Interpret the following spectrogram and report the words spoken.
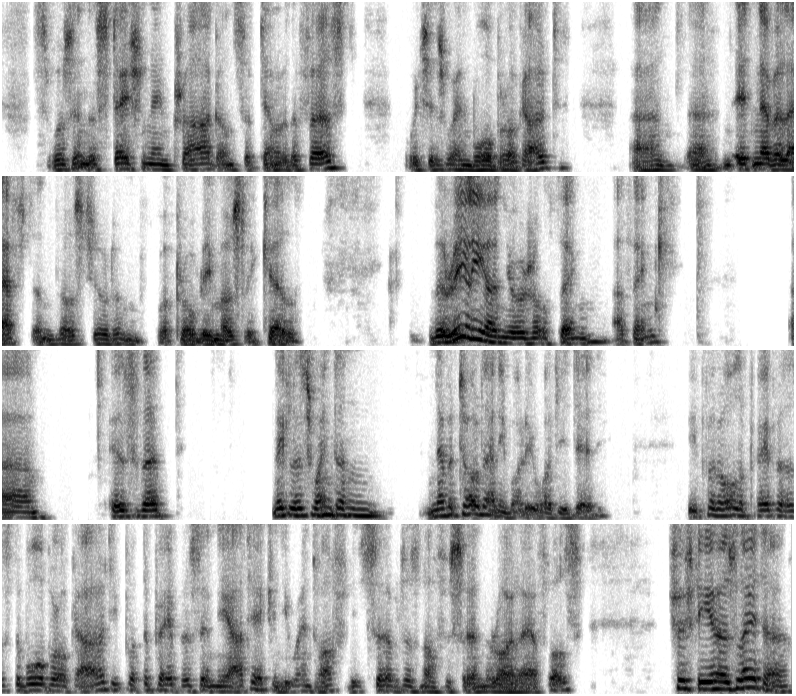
was in the station in Prague on September the 1st, which is when war broke out. And uh, it never left, and those children were probably mostly killed. The really unusual thing, I think, um, is that Nicholas Winton never told anybody what he did. He put all the papers, the war broke out, he put the papers in the attic and he went off and he served as an officer in the Royal Air Force. 50 years later,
